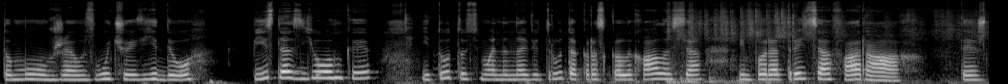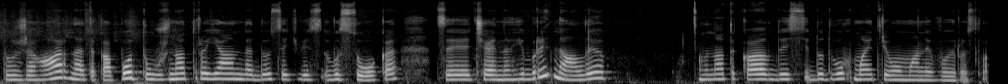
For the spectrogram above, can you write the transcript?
тому вже озвучую відео після зйомки. І тут ось в мене на вітру так розколихалася імператриця Фарах. Теж дуже гарна, така потужна троянда, досить висока. Це чайно гібридна, але вона така десь до двох метрів у мене виросла.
